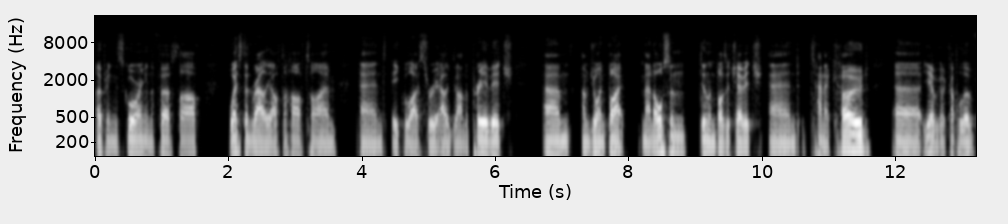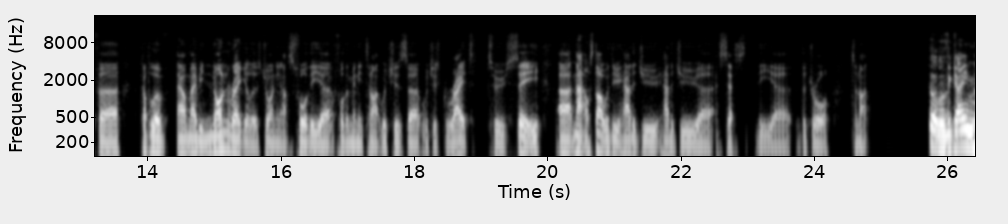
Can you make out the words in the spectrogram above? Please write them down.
opening the scoring in the first half. Western rally after halftime and equalised through Alexander Prijovic. Um, I'm joined by Matt Olsen, Dylan Bozicevic, and Tanner Coad. Uh, yeah, we've got a couple of uh, couple of our maybe non-regulars joining us for the uh, for the mini tonight, which is uh, which is great to see. Uh, Matt, I'll start with you. How did you how did you uh, assess the uh, the draw tonight? Well, the game,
